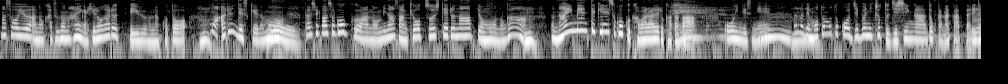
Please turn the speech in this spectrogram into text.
まあ、そういうあの活動の範囲が広がるっていうようなことうんもあるんですけれどうん。も、おー私がすごくあの皆さん共通してるなって思うのが、うん。まあ内面的にすごく変わられる方が多いんですね。うんなのでもともとこう自分にちょっと自信がどっかなかったりと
